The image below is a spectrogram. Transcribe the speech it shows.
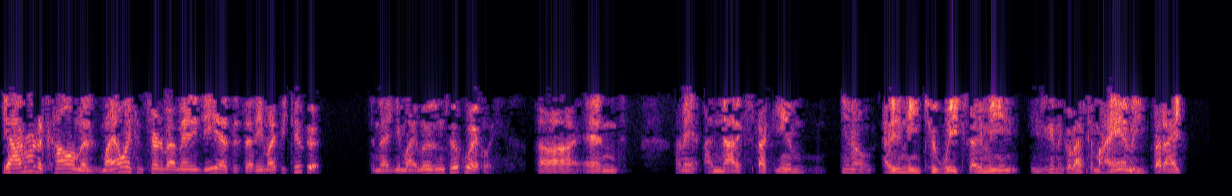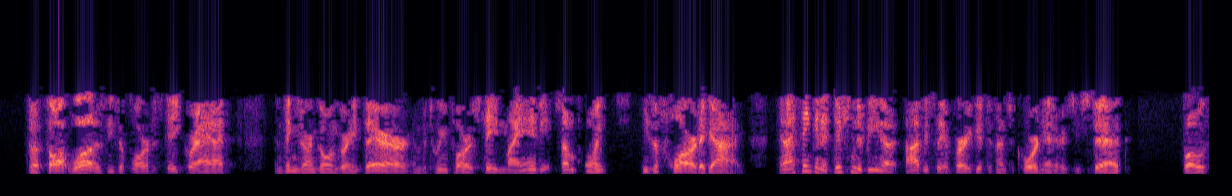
Yeah, I wrote a column. My only concern about Manny Diaz is that he might be too good, and that you might lose him too quickly. Uh, and I mean, I'm not expecting him, you know, I didn't mean two weeks. I didn't mean he's going to go back to Miami, but I, the thought was he's a Florida State grad and things aren't going great there. And between Florida State and Miami, at some point, he's a Florida guy. And I think in addition to being a, obviously a very good defensive coordinator, as you said, both,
